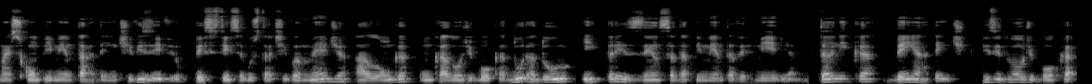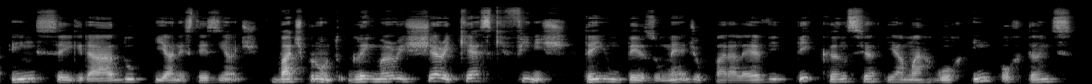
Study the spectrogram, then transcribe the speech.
mas com pimenta ardente visível, persistência gustativa média a longa, um calor de boca duradouro e presença da pimenta vermelha, tânica bem ardente, residual de boca enceirado e anestesiante. Bate pronto, Glen Murray Sherry Cask Finish. Tem um peso médio para leve, picância e amargor importantes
